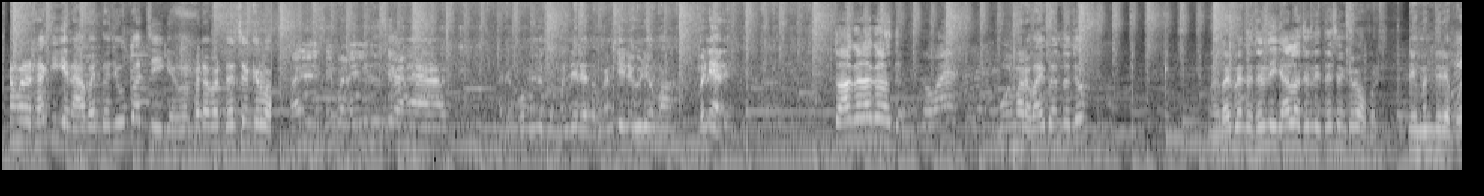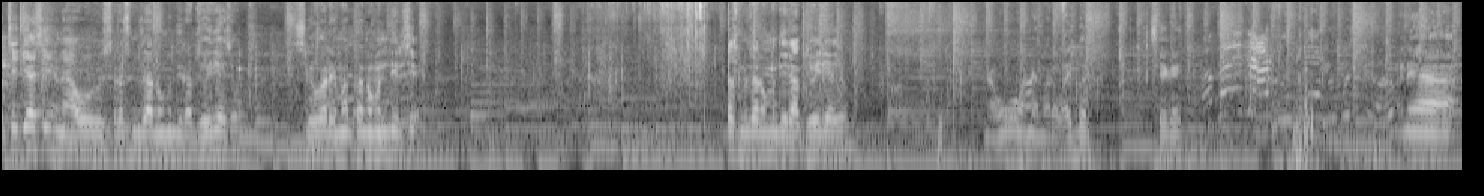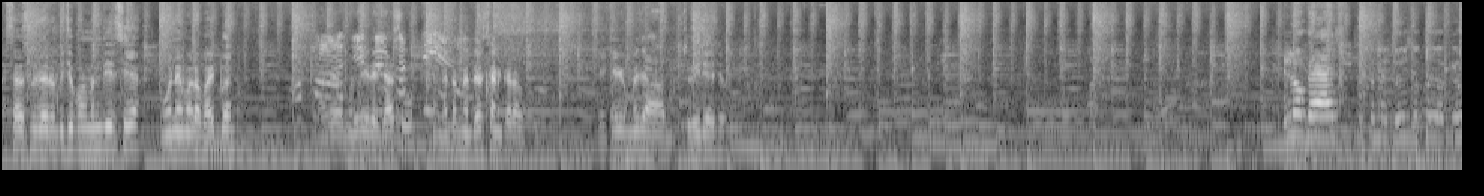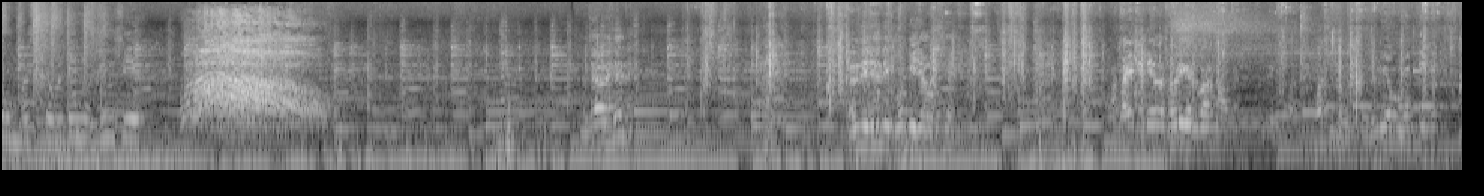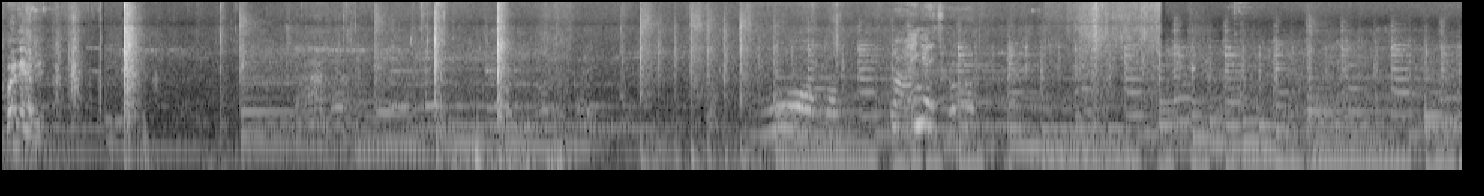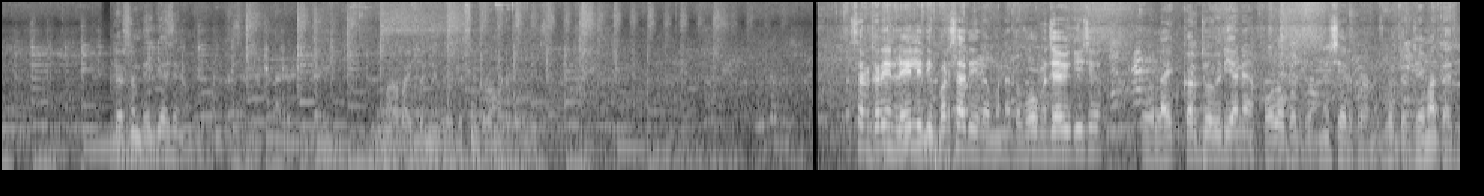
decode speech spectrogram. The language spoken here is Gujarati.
અમારે થાકી ગયા ને? આ ભાઈ તો હજી ઉપર થઈ ગયા ફટાફટ દર્શન કરવા. લીધું છે અને આજે પહોંચી ગયું મંદિરે તો કન્ટિન્યુ વિડીયોમાં બન્યા રહે તો આગળ આગળ તો જ. હું મારા ભાઈ બંધો છો મારા ભાઈ બંધો જલ્દી ચાલો જલ્દી દર્શન કરવા પડશે. એ મંદિરે પહોંચી ગયા છીએ અને આવું સરસ મજાનું મંદિર આપ જોઈ રહ્યા છો. શિવવારી માતાનું મંદિર છે. સરસ મજાનું મંદિર આપ જોઈ રહ્યા છો. અને હું અને મારા ભાઈ બંધ છે કંઈ. અને સરસ મજાનું બીજું પણ મંદિર છે. હું અને મારા ભાઈબંધ. હવે મંદિરે જાશું અને તમને દર્શન કરાવશું. કે કેવી મજા આપ જોઈ રહ્યા છો? હેલો ગાઈસ તો તમે જોઈ શકો છો કેવું મસ્ત મજાનું વ્યૂ છે. મજા આવે છે ને? જલ્દી જલ્દી પહોંચી જવું છે. આ ભાઈને દેવા થોડી ઘર વારમાં આપણે બને જઈશું. દર્શન થઈ ગયા છે ને હું પણ દર્શન પહેલા કરી દીધા છે. અને મારા ભાઈ બંને બધા દર્શન કરવા માટે પહોંચી દર્શન કરીને લઈ લીધી પ્રસાદી મને તો બહુ મજા આવી ગઈ છે. તો લાઈક કરજો વિડીયોને ફોલો કરજો અને શેર કરજો જય માતાજી.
